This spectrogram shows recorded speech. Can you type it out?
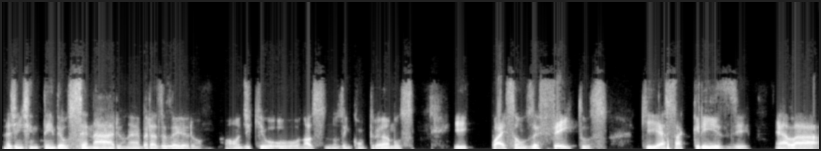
a gente entender o cenário né, brasileiro, onde que o, o, nós nos encontramos e quais são os efeitos que essa crise ela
